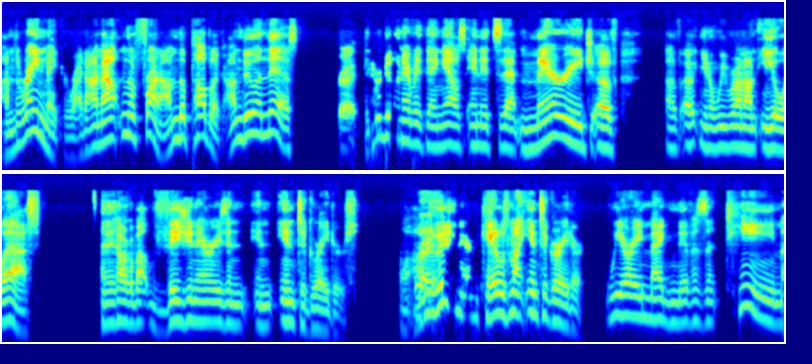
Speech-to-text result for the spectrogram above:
I'm the rainmaker, right? I'm out in the front. I'm the public. I'm doing this. Right. They're doing everything else, and it's that marriage of of uh, you know we run on EOS, and they talk about visionaries and, and integrators. Well, I'm the visionary. Caleb's my integrator. We are a magnificent team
